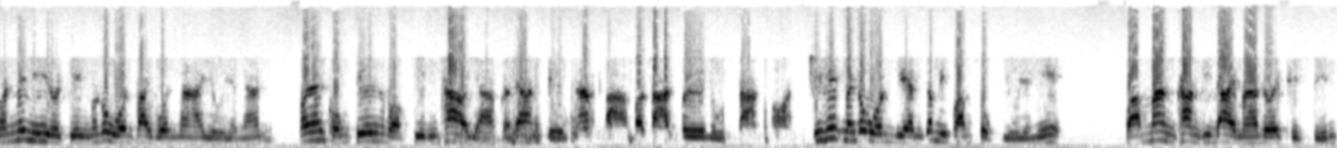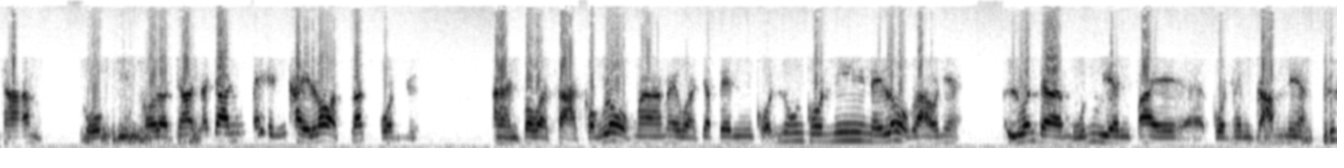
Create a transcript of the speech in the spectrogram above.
มันไม่มีอยู่จริงมันก็วนไปวนมาอยู่อย่างนั้น เพราะฉะนั้นคงจื้อบอกกินข้าวหยาบกระด้างดื่มน้ำเปล่าประสานมือหนุนต่างอ่อน ชีวิตมันก็วนเวียนก็มีความสุขอยู่อย่างนี้ ความมั่งคั่งที่ได้มาโดยผิดศีลธรรมโกงกินคอร์รัปชันอาจารย์ไปเห็นใครรอดสักคนหนึ่ง อ่านประวัติศาสตร์ของโลกมาไม่ว่าจะเป็นคนนู้นคนนี้ในโลกเราเนี่ยล้วนแต่หมุนเวียนไปกฎแห่งกรรมเนี่ยคือ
